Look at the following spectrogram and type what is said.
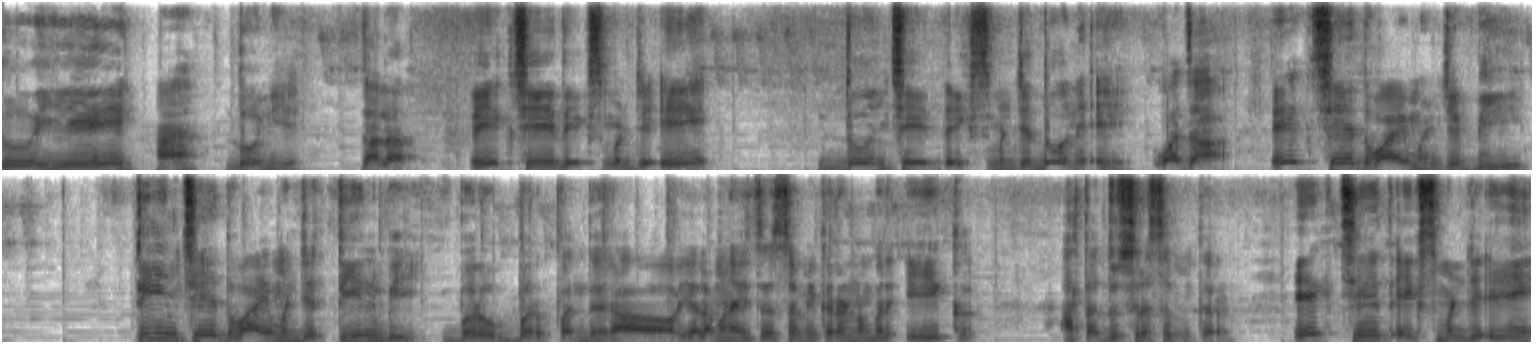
ग ये. हा? दोन ये. झालं? एक छेद एक्स म्हणजे ए दोन छेद एक्स म्हणजे दोन ए. वजा. एक छेद वाय म्हणजे बी तीन छेद वाय म्हणजे तीन बी. बरोबर पंधरा. याला म्हणायचं समीकरण नंबर एक. आता दुसरं समीकरण. एक छेद एक्स म्हणजे ए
